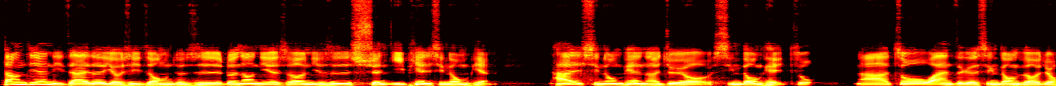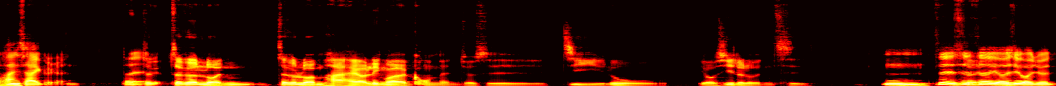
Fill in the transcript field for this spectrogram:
当今天你在这游戏中就是轮到你的时候，你就是选一片行动片，它行动片呢就有行动可以做。那做完这个行动之后，就换下一个人。但这个这个轮这个轮牌还有另外一个功能，就是记录游戏的轮次，嗯，这也是对这个游戏我觉得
